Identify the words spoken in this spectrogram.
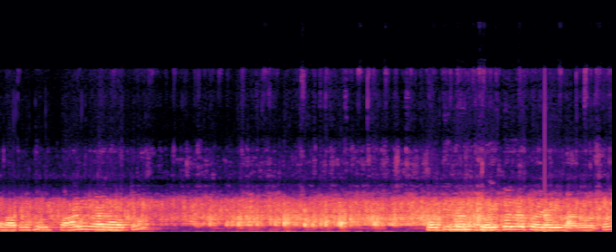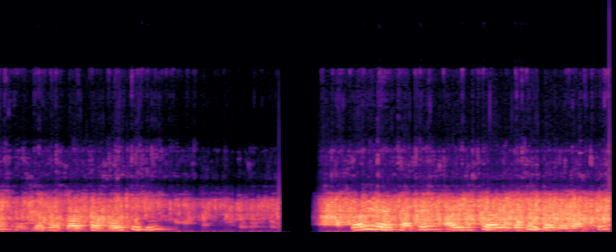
તો આપણે થોડું પાણી વાળું હતું. ફોદીનાનું ધોઈ ગયેલો તો પાણી વાળો હતો. એટલે જો તળ બોલતી હતી. કરી નાખ્યા છે આવી રીતે બધું કરી નાખશું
